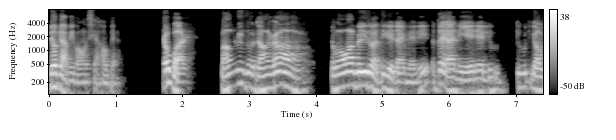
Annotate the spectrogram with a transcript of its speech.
ပြောပြပေးပါဦးဆရာဟုတ်ကဲ့ဟုတ်ပါတယ်ဘာလို့လဲဆိုတော့ဒါကတဘာဝပေးဆိုတာသိတဲ့အတိုင်းပဲလေအသက်အန္တရာယ်နဲ့လူတူတယောက်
